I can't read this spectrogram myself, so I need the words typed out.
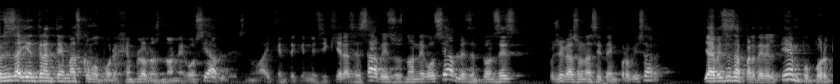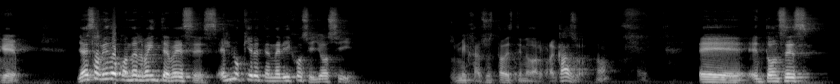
Entonces ahí entran temas como, por ejemplo, los no negociables. ¿no? Hay gente que ni siquiera se sabe esos no negociables. Entonces, pues llegas a una cita a improvisar. Y a veces a perder el tiempo, porque ya he salido con él 20 veces. Él no quiere tener hijos y yo sí. Pues mija, eso está destinado al fracaso, ¿no? Eh, entonces,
